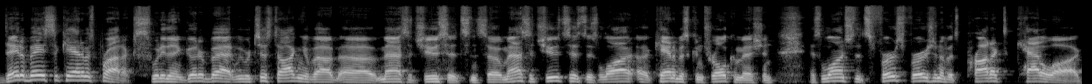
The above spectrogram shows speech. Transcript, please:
Database of cannabis products. What do you think? Good or bad? We were just talking about uh, Massachusetts. And so, Massachusetts is law, uh, Cannabis Control Commission has launched its first version of its product catalog,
